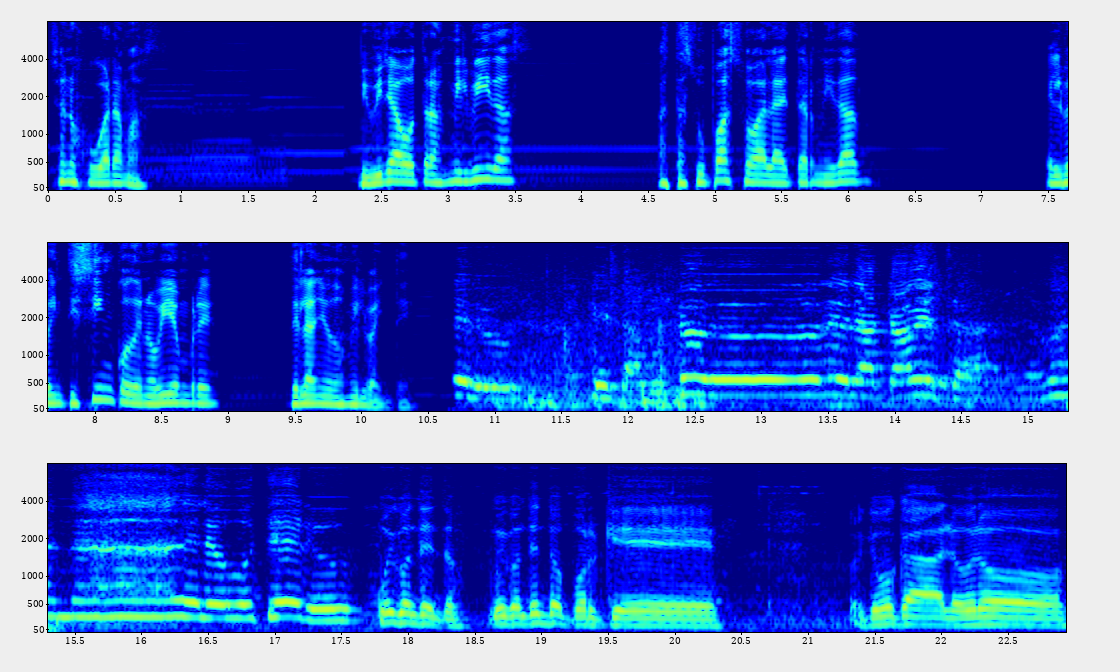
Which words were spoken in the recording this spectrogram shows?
Ya no jugará más. Vivirá otras mil vidas hasta su paso a la eternidad el 25 de noviembre del año 2020. Que estamos todos de la cabeza. La banda de los boteros. Muy contento, muy contento porque porque Boca logró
